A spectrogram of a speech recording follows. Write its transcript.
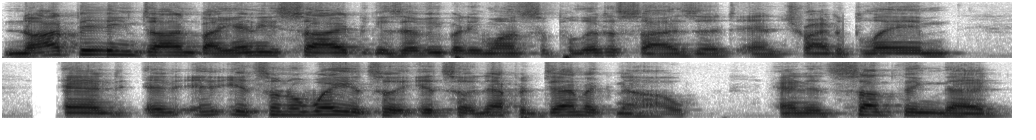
not being done by any side because everybody wants to politicize it and try to blame. And it, it's in a way it's a it's an epidemic now. And it's something that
